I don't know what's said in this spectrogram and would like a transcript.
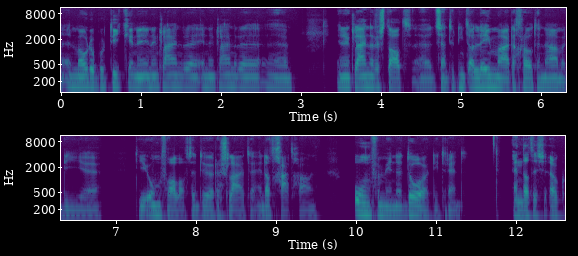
een modeboutique in, een- in een kleinere, in een kleinere, eh, in een kleinere stad. Eh, het zijn natuurlijk niet alleen maar de grote namen die, eh, die omvallen of de deuren sluiten. En dat gaat gewoon onverminderd door, die trend. En dat is ook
